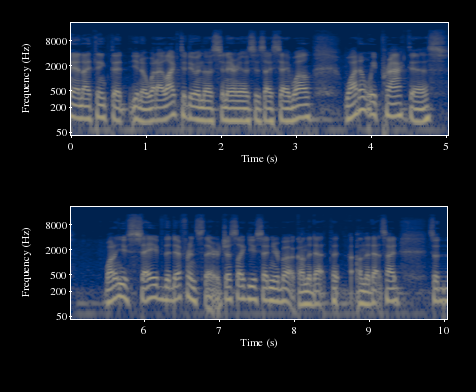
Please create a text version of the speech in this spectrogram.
and I think that you know what I like to do in those scenarios is I say, well, why don't we practice? Why don't you save the difference there, just like you said in your book on the debt th- on the debt side? So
